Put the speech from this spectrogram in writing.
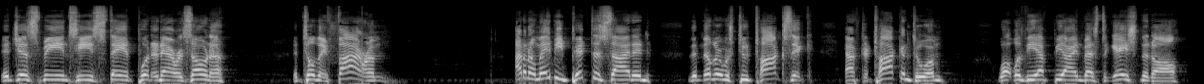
It just means he's staying put in Arizona until they fire him. I don't know. Maybe Pitt decided that Miller was too toxic after talking to him. What with the FBI investigation at all.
